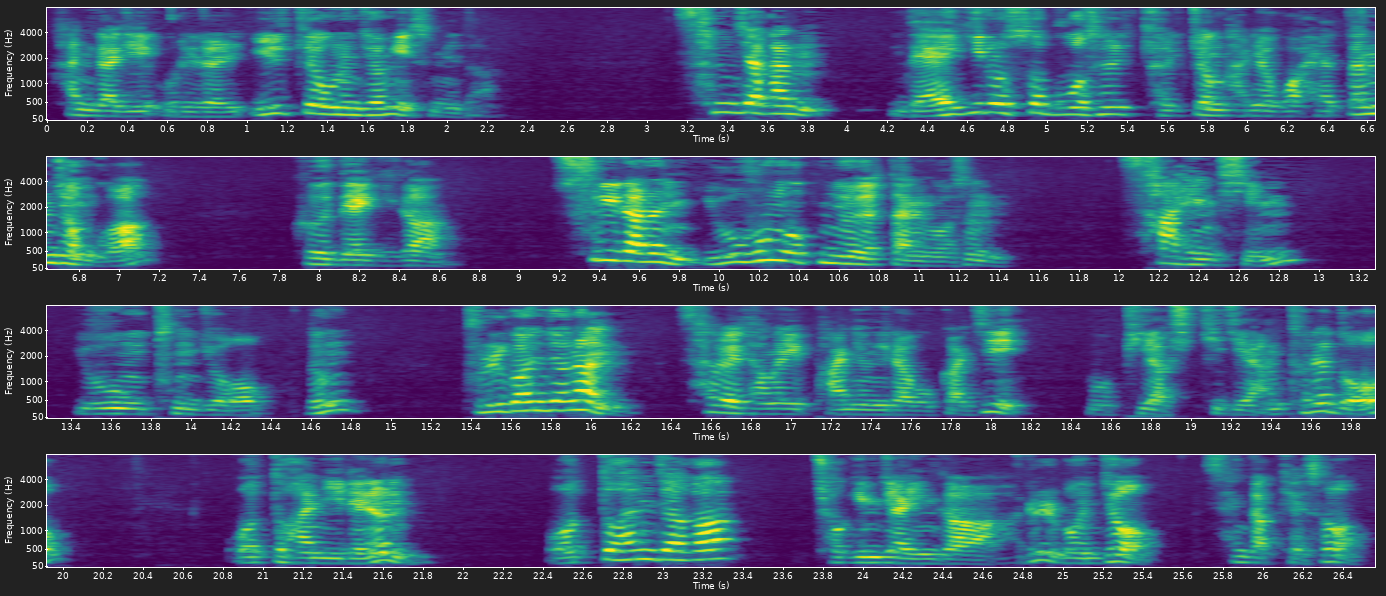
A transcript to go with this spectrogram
한 가지 우리를 일깨우는 점이 있습니다. 삼자간 내기로서 무엇을 결정하려고 하였다는 점과 그 내기가 술이라는 유흥음료였다는 것은 사행심, 유흥풍조 등 불건전한 사회상의 반영이라고까지 뭐 비약시키지 않더라도 어떠한 일에는 어떠한 자가 적임자인가를 먼저 생각해서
